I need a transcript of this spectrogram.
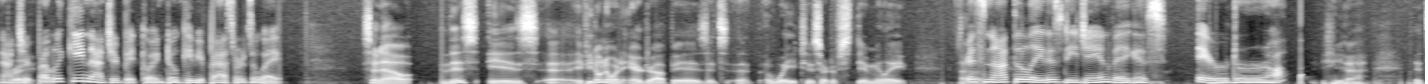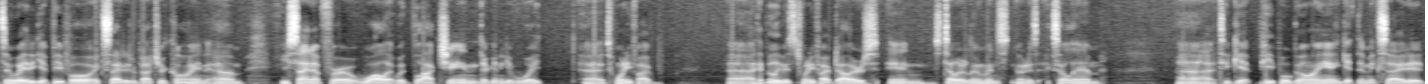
Not right. your public key, not your Bitcoin. Don't give your passwords away. So now, this is, uh, if you don't know what an airdrop is, it's a, a way to sort of stimulate. Uh, it's not the latest DJ in Vegas. Airdrop. Yeah, it's a way to get people excited about your coin. Um, if you sign up for a wallet with blockchain, they're going to give away uh, 25 uh, I believe it's $25 in Stellar Lumens, known as XLM uh, to get people going and get them excited.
